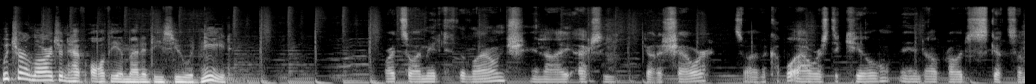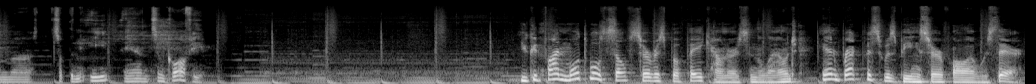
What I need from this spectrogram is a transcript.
which are large and have all the amenities you would need. Alright, so I made it to the lounge and I actually got a shower. So I have a couple hours to kill and I'll probably just get some uh, something to eat and some coffee. You can find multiple self service buffet counters in the lounge, and breakfast was being served while I was there.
